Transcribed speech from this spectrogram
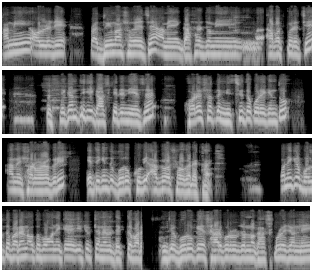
আমি অলরেডি প্রায় দুই মাস হয়েছে আমি ঘাসের জমি আবাদ করেছি। তো সেখান থেকে ঘাস কেটে নিয়েছে খড়ের সাথে মিশ্রিত করে কিন্তু আমি সরবরাহ করি। এতে কিন্তু গরু খুবই আগ্রহ সহকারে খায়। অনেকে বলতে পারেন অথবা অনেকে ইউটিউব চ্যানেলে দেখতে পারেন যে গরুকে সার গরুর জন্য ঘাস প্রয়োজন নেই।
